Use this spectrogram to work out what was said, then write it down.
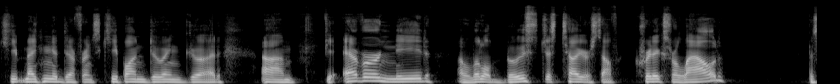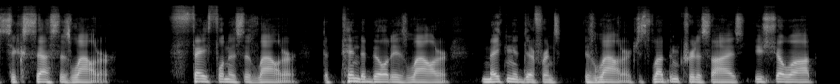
keep making a difference, keep on doing good. Um, if you ever need a little boost, just tell yourself critics are loud, but success is louder. Faithfulness is louder. Dependability is louder. Making a difference is louder. Just let them criticize. You show up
